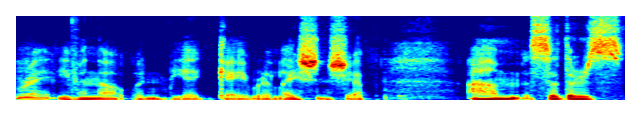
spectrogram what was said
Right. Even though it wouldn't be a gay relationship. Um, so there's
